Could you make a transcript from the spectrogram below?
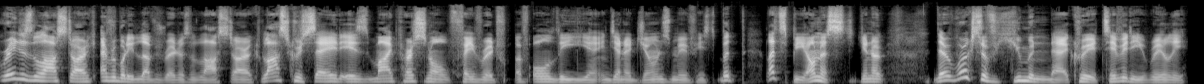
Raiders of the Lost Ark. Everybody loves Raiders of the Lost Ark. Last Crusade is my personal favorite of all the uh, Indiana Jones movies. But let's be honest, you know, they're works of human uh, creativity, really,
